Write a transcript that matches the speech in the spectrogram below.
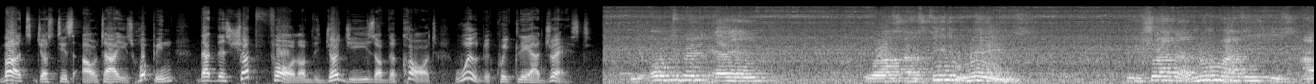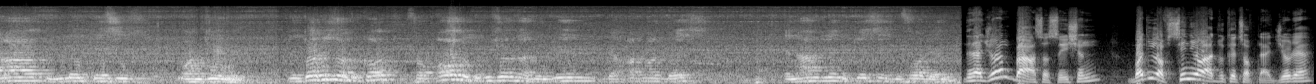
But Justice Auta is hoping that the shortfall of the judges of the court will be quickly addressed. The ultimate aim was and still remains to ensure that no party is allowed to delay cases on unduly. The judges of the court from all the divisions have been doing their utmost best in handling the cases before them. The Nigerian Bar Association, body of senior advocates of Nigeria,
